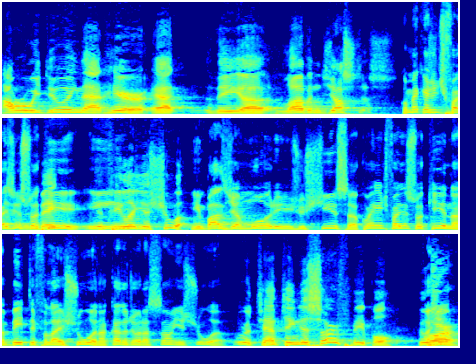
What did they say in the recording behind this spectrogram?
How are we doing that here at the uh, Love and Justice? Como é que a gente faz isso aqui em, em base de amor e justiça? Como é que a gente faz isso aqui na Beit Tefillah Yeshua, na casa de oração Yeshua? We're attempting to serve people who gente- are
